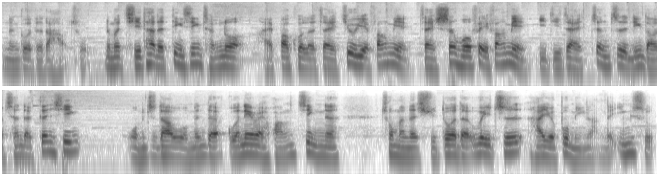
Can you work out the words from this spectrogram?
能够得到好处。那么其他的定心承诺还包括了在就业方面、在生活费方面以及在政治领导层的更新。我们知道，我们的国内外环境呢，充满了许多的未知还有不明朗的因素，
